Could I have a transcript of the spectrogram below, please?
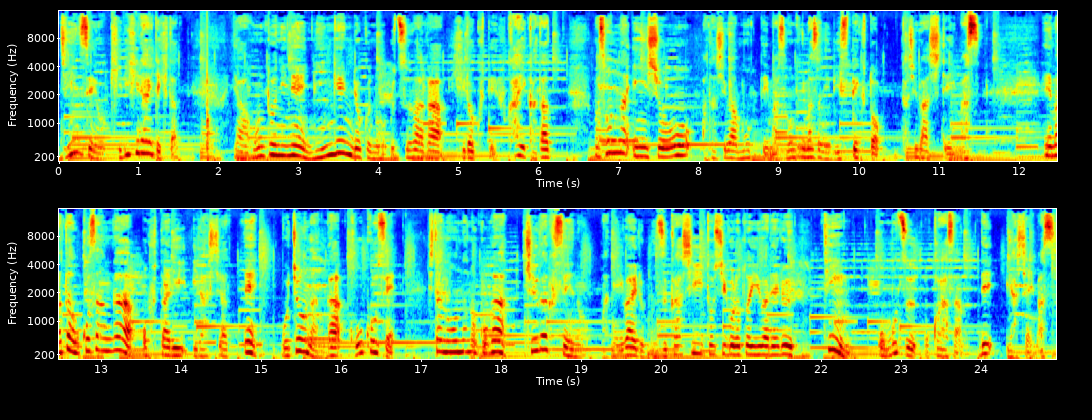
人生を切り開いてきた。いや本当にね人間力の器が広くて深い方、まあ、そんな印象を私は持っています。本当にまさにリスペクト私はしています。えまたお子さんがお二人いらっしゃってご長男が高校生。下の女の子が中学生の、まあね、いわゆる難しい年頃と言われるティーンを持つお母さんでいらっしゃいます。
